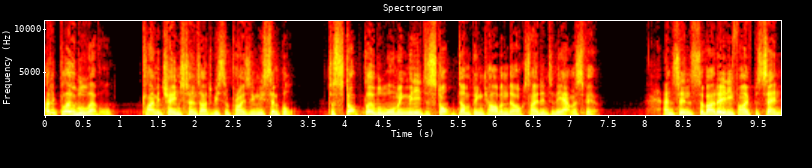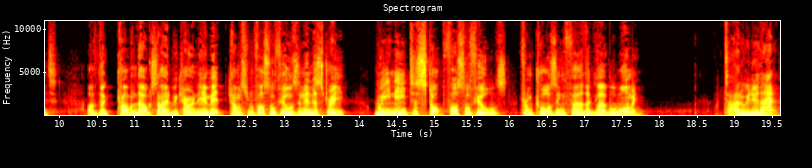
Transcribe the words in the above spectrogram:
At a global level, climate change turns out to be surprisingly simple. To stop global warming, we need to stop dumping carbon dioxide into the atmosphere. And since about 85% of the carbon dioxide we currently emit comes from fossil fuels and industry, we need to stop fossil fuels from causing further global warming. So, how do we do that?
